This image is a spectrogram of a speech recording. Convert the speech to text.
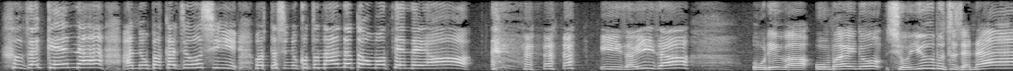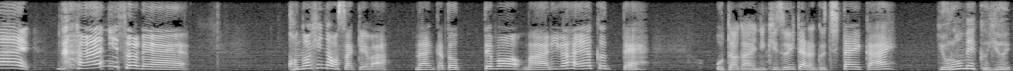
ふざけんな。あのバカ上司、私のことなんだと思ってんだよ。いいぞいいぞ。俺はお前の所有物じゃない。何それ。この日のお酒は、なんかとっても周りが早くって、お互いに気づいたら愚痴大会。よろめくゆい。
